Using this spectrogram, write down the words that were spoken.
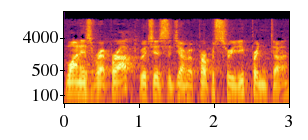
One is RepRap, which is the general purpose 3D printer,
